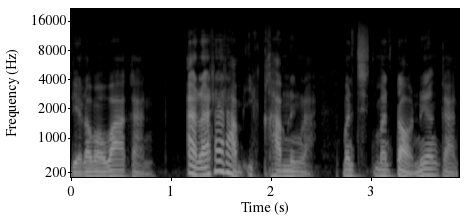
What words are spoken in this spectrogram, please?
เดี๋ยวเรามาว่ากันอะแล้วถ้าถามอีกคำหนึ่งล่ะ มันมันต่อเนื่องกัน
